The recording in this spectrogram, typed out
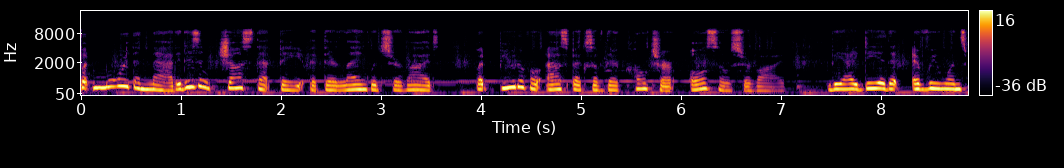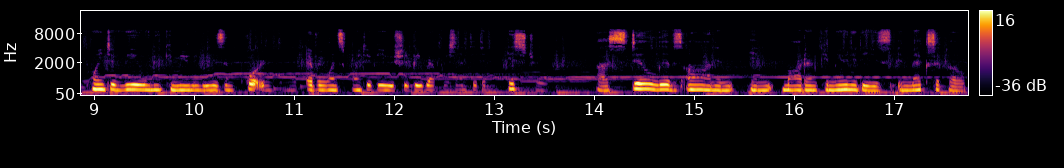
But more than that, it isn't just that they that their language survives, but beautiful aspects of their culture also survive. The idea that everyone's point of view in a community is important and that everyone's point of view should be represented in history uh, still lives on in, in modern communities in Mexico.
